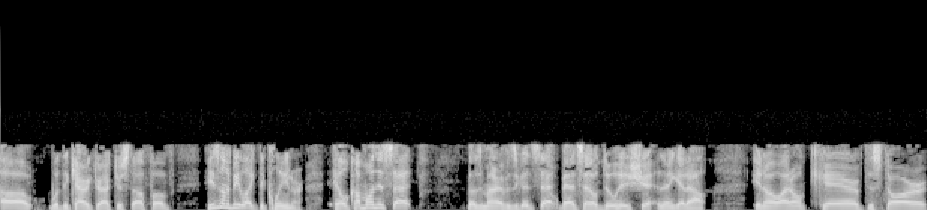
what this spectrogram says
uh, with the character actor stuff. Of he's going to be like the cleaner. He'll come on the set. Doesn't matter if it's a good set, bad set. He'll do his shit and then get out. You know, I don't care if the star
